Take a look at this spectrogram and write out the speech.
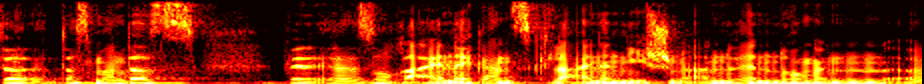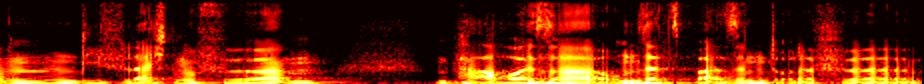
da, dass man das äh, so reine, ganz kleine Nischenanwendungen, ähm, die vielleicht nur für ein paar Häuser umsetzbar sind oder für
